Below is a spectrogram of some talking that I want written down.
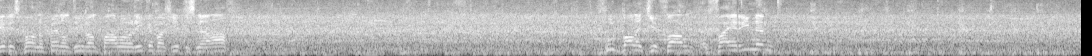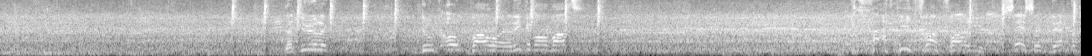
Dit is gewoon een penalty, want Paulo Henrique was hier te snel af. Goed balletje van Vairinen. Natuurlijk doet ook Paulo Henrique wel wat. Die van Valli, 36.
